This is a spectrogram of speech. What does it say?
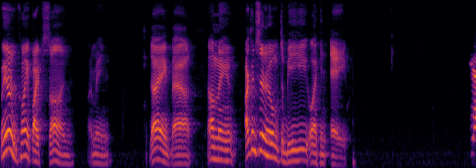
325 sun. I mean, that ain't bad. I mean, I consider him to be like an A. Yeah,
